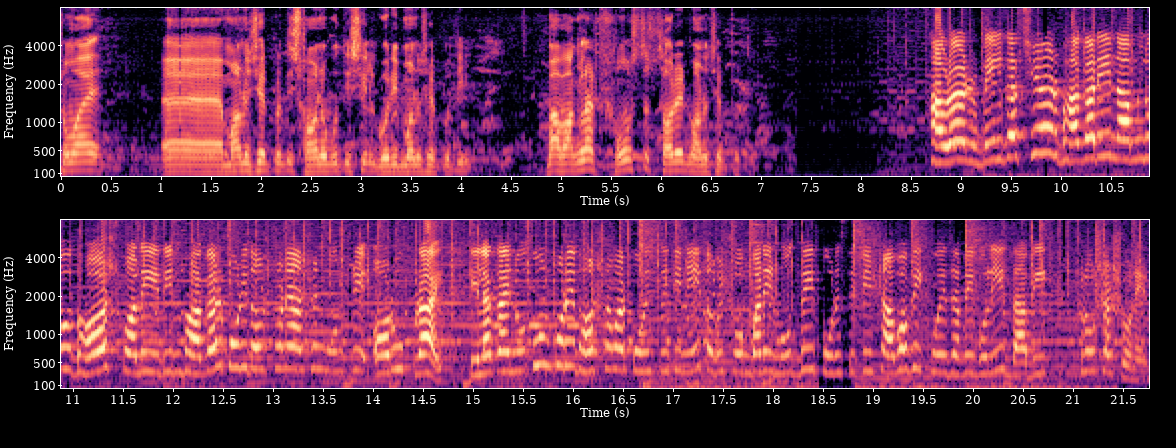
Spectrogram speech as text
সময় মানুষের প্রতি সহানুভূতিশীল, গরিব মানুষের প্রতি বা বাংলার সমস্ত স্তরের মানুষের প্রতি। হাওড়ার বেলগাছিয়ার ভাগাড়ে নামলো ধস, ফলে এদিন ভাগার পরিদর্শনে আসেন মন্ত্রী অরূপ রায়। এলাকায় নতুন করে ধস নামার পরিস্থিতি নেই, তবে সোমবারের মধ্যেই পরিস্থিতি স্বাভাবিক হয়ে যাবে বলেই দাবি প্রশাসনের।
